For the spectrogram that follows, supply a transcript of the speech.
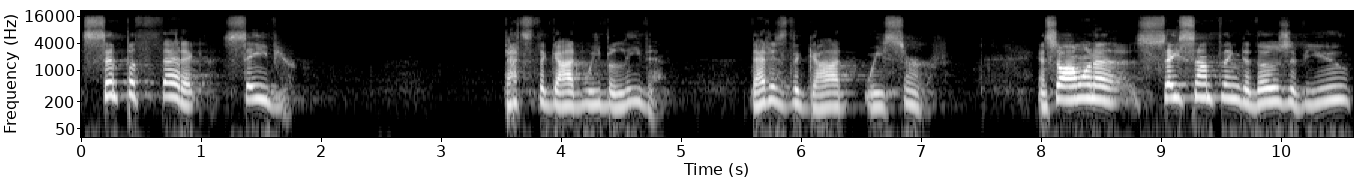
sympathetic Savior. That's the God we believe in. That is the God we serve. And so I want to say something to those of you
